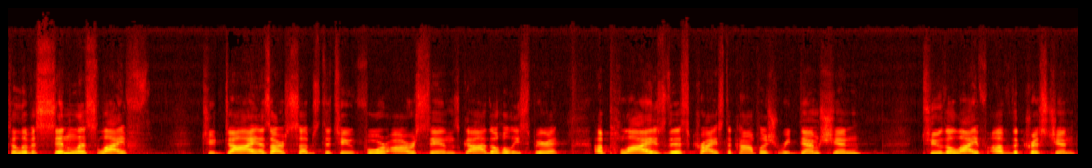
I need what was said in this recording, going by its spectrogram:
to live a sinless life, to die as our substitute for our sins. God the Holy Spirit applies this Christ accomplished redemption to the life of the Christian.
